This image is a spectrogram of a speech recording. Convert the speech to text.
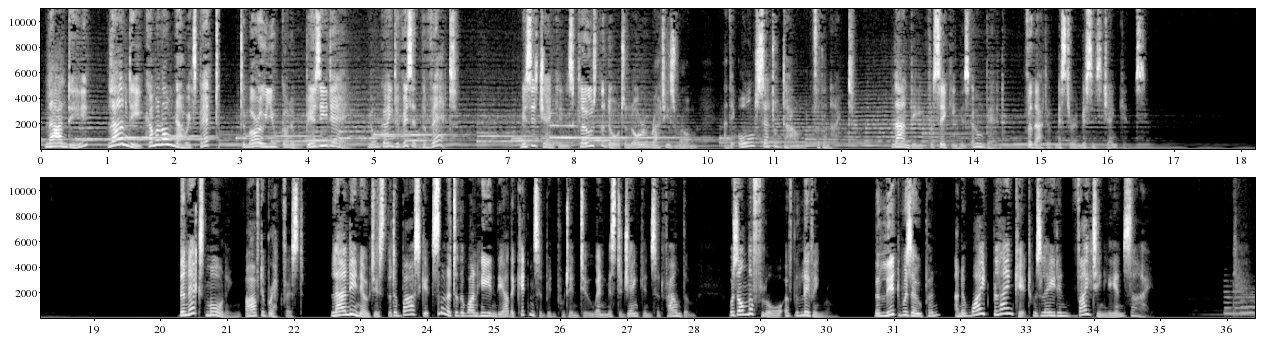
Landy, Landy, come along now, it's bedtime. Tomorrow you've got a busy day. You're going to visit the vet. Mrs. Jenkins closed the door to Nora Ratty's room, and they all settled down for the night. Landy forsaking his own bed for that of Mr. and Mrs. Jenkins. The next morning, after breakfast, Landy noticed that a basket similar to the one he and the other kittens had been put into when Mr. Jenkins had found them was on the floor of the living room. The lid was open, and a white blanket was laid invitingly inside.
